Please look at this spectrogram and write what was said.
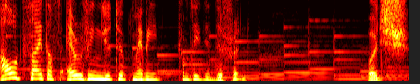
outside of everything YouTube, maybe completely different. Which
